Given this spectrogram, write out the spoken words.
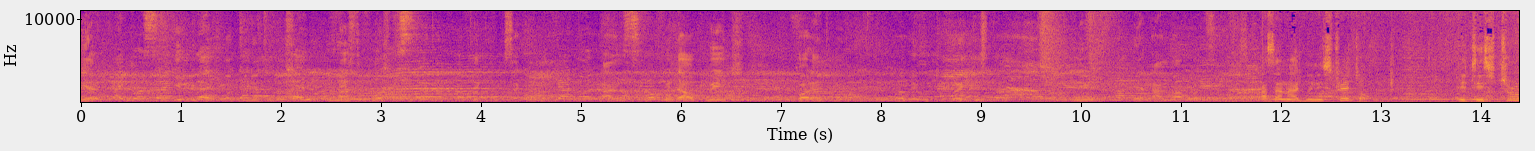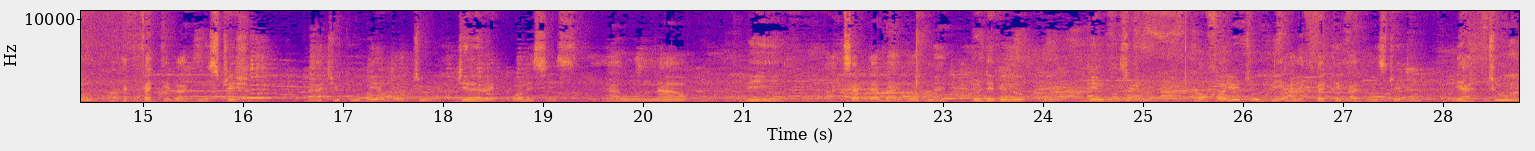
year to give people opportunity who miss the first one partake in the second one. And without which currently they will not be able to register annual policy. As an administrator, it is through effective administration that you could be able to generate policies that will now be accepted by government to develop the industry. But for you to be an effective administrator, there are two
